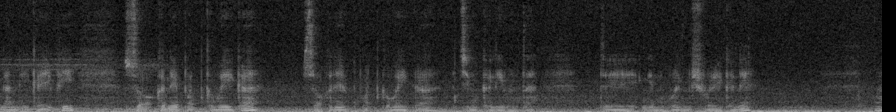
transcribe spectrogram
nan hi kai pi so kane pat kawai ka so kane pat kawai ka jing kali manta te ngin weng shwai kane ha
